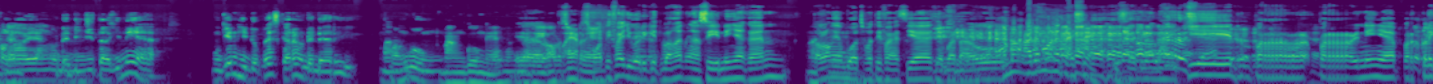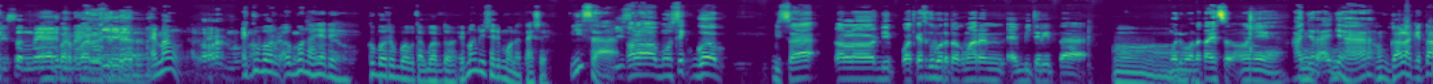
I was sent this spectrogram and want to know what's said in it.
Kalau yang udah digital gini ya mungkin hidupnya sekarang udah dari manggung. manggung ya, dari Ya, off kalau air ya Spotify juga dikit banget ngasih ininya kan. Tolong yang buat Spotify Asia siapa tahu emang ada monetize bisa dinaikin per per ininya per Per klik eh, per per. Emang eh gue baru gue nanya deh, gue baru baru baru tuh. Emang bisa dimonetize ya? Bisa. Bisa. Kalau musik gue bisa. Kalau di podcast gue baru tau kemarin Ebi cerita Oh. mau dimonetize soalnya ya. Hajar aja har. Enggak lah kita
